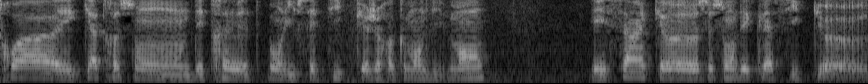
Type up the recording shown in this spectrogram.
3 et 4 sont des très bons livres sceptiques que je recommande vivement. Et 5, euh, ce sont des classiques euh,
